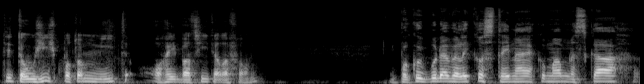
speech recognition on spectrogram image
Ty toužíš potom mít ohejbací telefon? Pokud bude velikost stejná, jako mám dneska uh,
